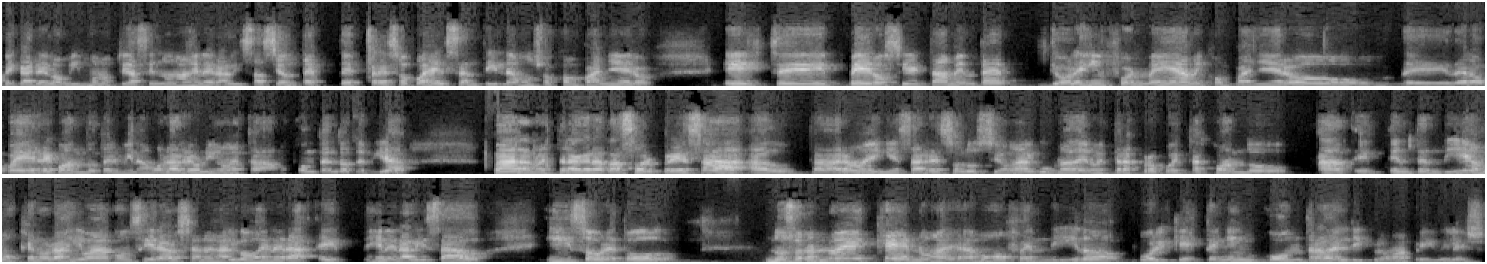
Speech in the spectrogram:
pecar de lo mismo, no estoy haciendo una generalización, te, expreso pues el sentir de muchos compañeros. Este, pero ciertamente yo les informé a mis compañeros de, de la OPR cuando terminamos la reunión, estábamos contentos de, mira, para nuestra grata sorpresa, adoptaron en esa resolución algunas de nuestras propuestas cuando ah, eh, entendíamos que no las iban a considerar, o sea, no es algo eh, generalizado. Y sobre todo, nosotros no es que nos hayamos ofendido porque estén en contra del diploma privilege.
